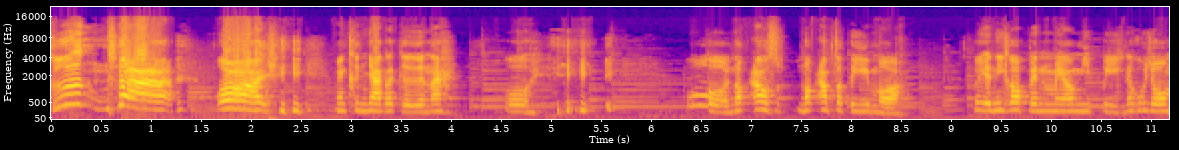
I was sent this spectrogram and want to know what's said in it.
ขึ้นโอ้ยแม่งขึ้นยากเหลือเกินนะ โอ้ย โอ้น็อกเอาน็อกอัพสตรีมเหรอ เฮ้ย อันนี้ก็เป็นแมวมีปีกนะคุณผู้ชม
